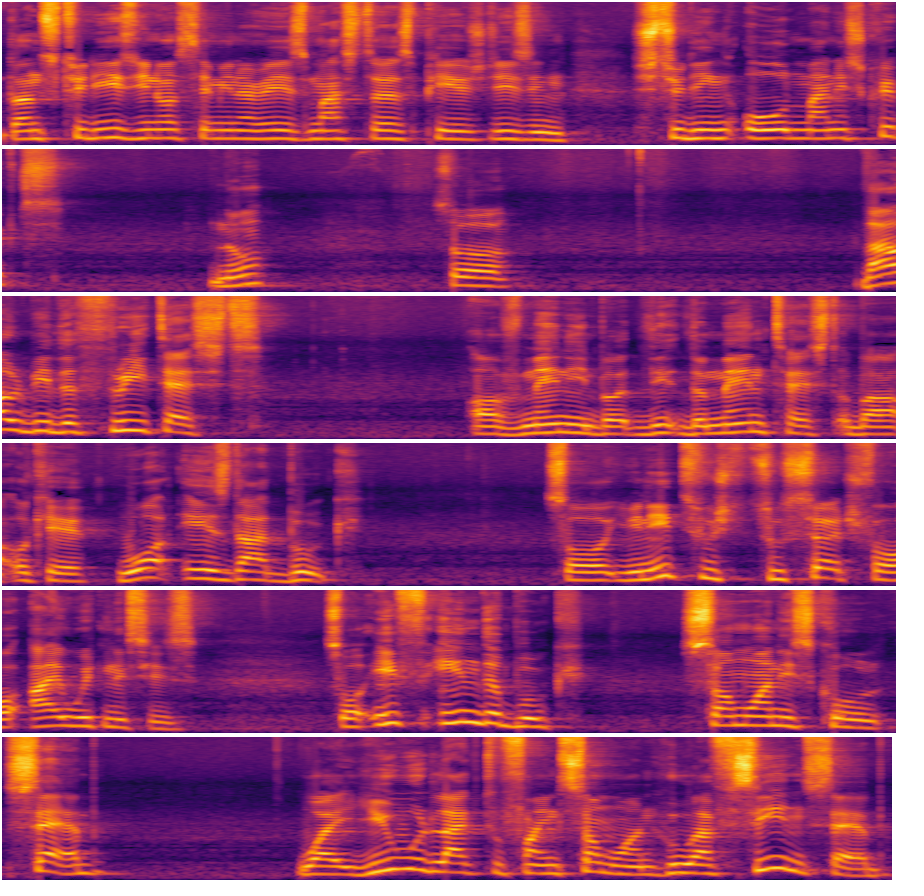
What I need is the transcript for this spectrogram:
Done studies, you know, seminaries, masters, PhDs in studying old manuscripts? No? So that would be the three tests of many, but the, the main test about, okay, what is that book? So you need to, to search for eyewitnesses. So if in the book someone is called Seb, why you would like to find someone who have seen Seb.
